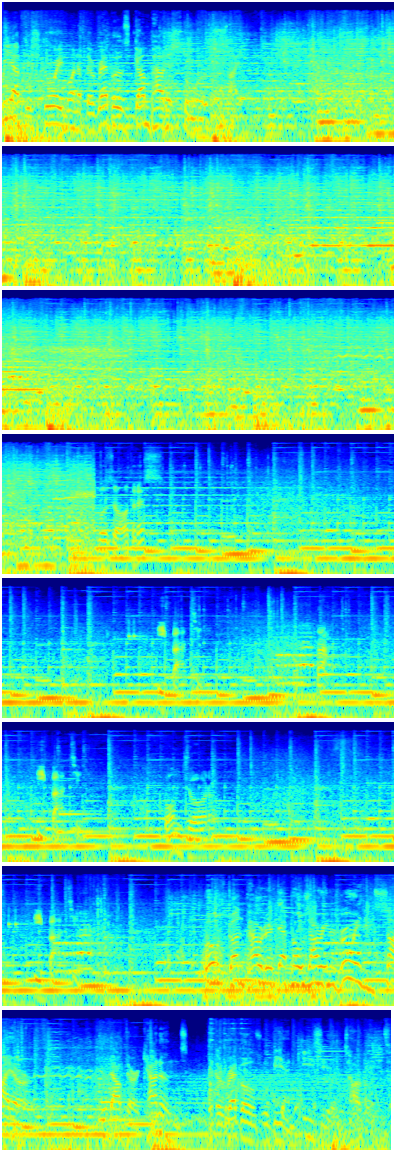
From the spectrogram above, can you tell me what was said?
We have destroyed one of the rebels' gunpowder stores. Both gunpowder depots are in ruins, sire. Without their cannons, the rebels will be an easier target.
